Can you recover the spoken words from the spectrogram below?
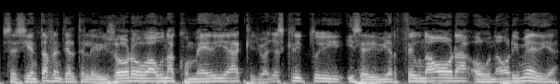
se sienta frente al televisor o va a una comedia que yo haya escrito y, y se divierte una hora o una hora y media."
